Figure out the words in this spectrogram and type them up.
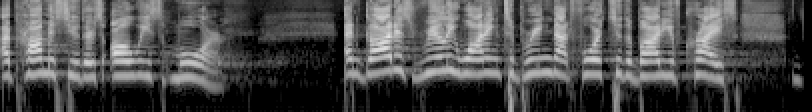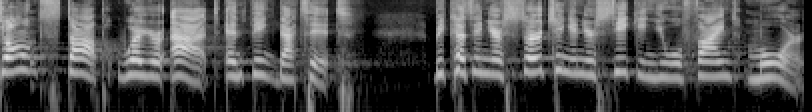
I promise you, there's always more. And God is really wanting to bring that forth to the body of Christ. Don't stop where you're at and think that's it. because in your searching and your seeking, you will find more.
